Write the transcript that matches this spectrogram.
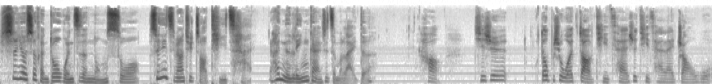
诗又是很多文字的浓缩，所以你怎么样去找题材？然后你的灵感是怎么来的？好，其实都不是我找题材，是题材来找我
